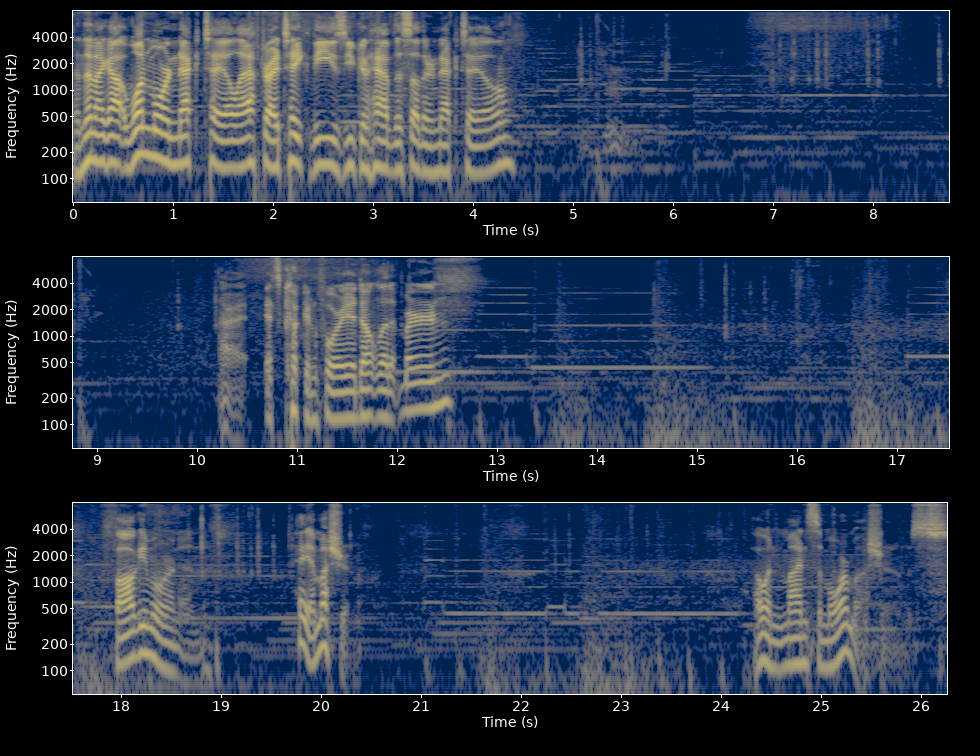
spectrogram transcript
And then I got one more necktail. After I take these, you can have this other necktail. Alright, it's cooking for you. Don't let it burn. Foggy morning. Hey, a mushroom. I wouldn't mind some more mushrooms.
